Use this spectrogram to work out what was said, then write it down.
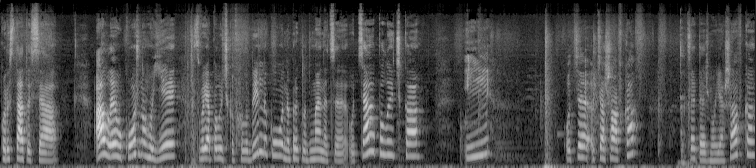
користатися, але у кожного є своя поличка в холодильнику. Наприклад, в мене це оця поличка і оце, оця шафка. Це теж моя шафка.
